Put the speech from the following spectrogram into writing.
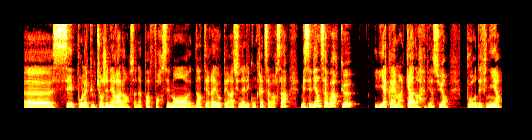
Euh, c'est pour la culture générale, hein. ça n'a pas forcément d'intérêt opérationnel et concret de savoir ça, mais c'est bien de savoir que il y a quand même un cadre, bien sûr, pour définir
